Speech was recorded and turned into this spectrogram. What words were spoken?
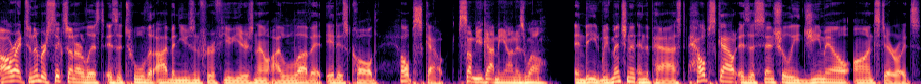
All right. So number six on our list is a tool that I've been using for a few years now. I love it. It is called Help Scout. Something you got me on as well. Indeed. We've mentioned it in the past. Help Scout is essentially Gmail on steroids.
